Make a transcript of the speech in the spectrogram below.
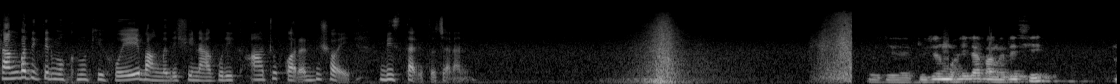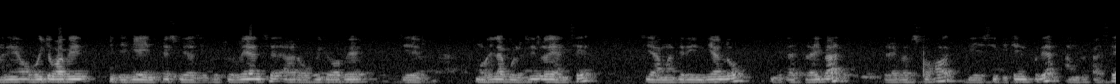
সাংবাদিকদের মুখোমুখি হয়ে বাংলাদেশি নাগরিক আটক করার বিষয়ে বিস্তারিত জানান। যে দুজন মহিলা বাংলাদেশি মানে অবৈধভাবে এদিকে ইন্টারেস্ট হয়ে আছে লয়ে আনছে আর অবৈধভাবে যে মহিলাগুলো যে লয়ে আনছে, সে আমাদের ইন্ডিয়ার লোক, যেটা ড্রাইভার ড্রাইভার সহ বিএসসি ডিটেন করে আমার কাছে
